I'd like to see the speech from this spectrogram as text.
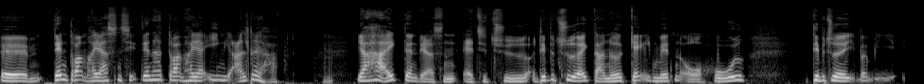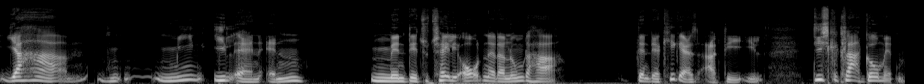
Øh, den drøm har jeg sådan set, den her drøm har jeg egentlig aldrig haft. Jeg har ikke den der sådan attitude, og det betyder ikke, at der er noget galt med den overhovedet. Det betyder, at jeg har min ild er en anden, men det er totalt i orden, at der er nogen, der har den der kickass-agtige ild. De skal klart gå med den.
